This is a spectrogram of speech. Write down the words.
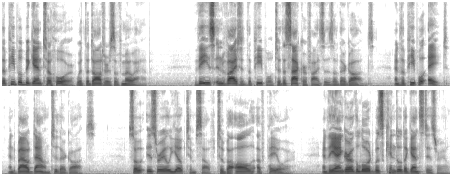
the people began to whore with the daughters of Moab. These invited the people to the sacrifices of their gods, and the people ate and bowed down to their gods. So Israel yoked himself to Baal of Peor, and the anger of the Lord was kindled against Israel.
